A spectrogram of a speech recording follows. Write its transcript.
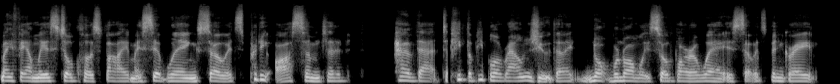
My family is still close by, my siblings. So it's pretty awesome to have that, to keep the people around you that I, no, were normally so far away. So it's been great.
